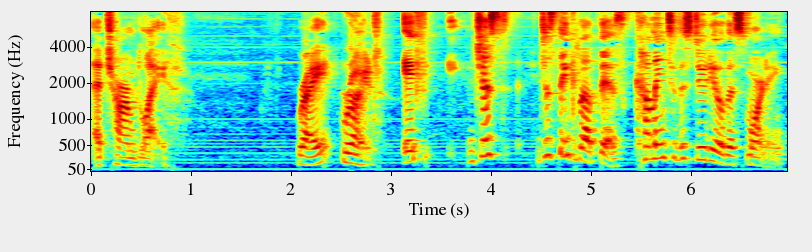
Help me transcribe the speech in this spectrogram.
a charmed life. Right? right. If just just think about this. Coming to the studio this morning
